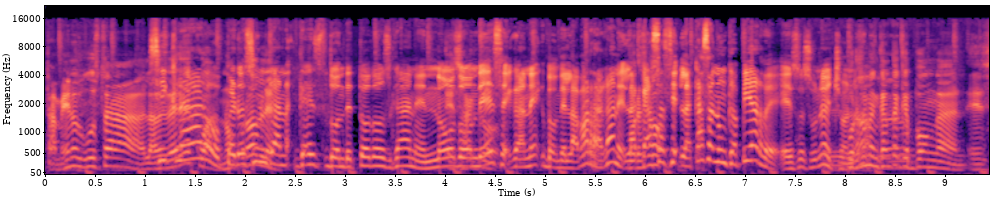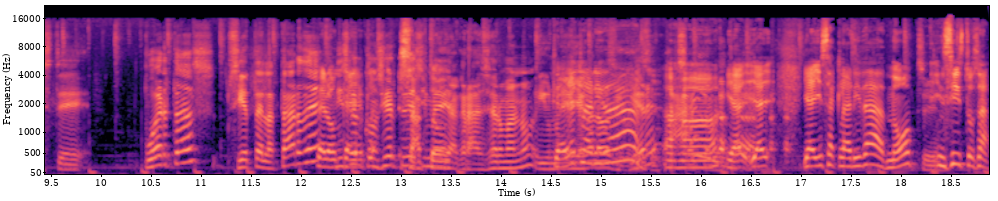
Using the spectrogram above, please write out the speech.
También nos gusta la sí, beberecua, claro, no pero es un gana- es donde todos ganen, no Exacto. donde se gane, donde la barra gane. La Por casa, la casa nunca pierde, eso es un hecho, Por ¿no? eso me encanta que pongan este puertas, 7 de la tarde, Pero inicio que el concierto 10 y Exacto. media. Gracias, hermano. Y uno Que ya haya llega a la hora que claridad. quiere. Ajá. Y, hay, y hay- y hay esa claridad, ¿no? Sí. Insisto, o sea,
